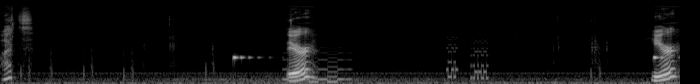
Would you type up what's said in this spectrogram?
What? There? Here?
